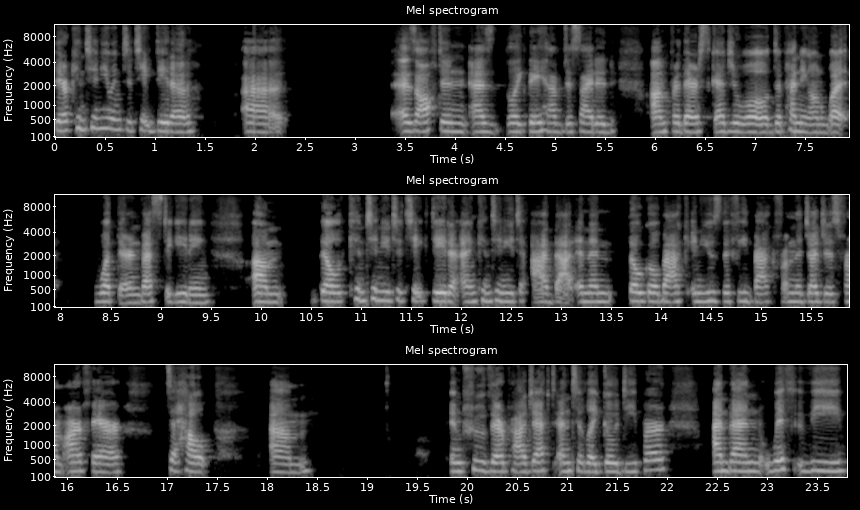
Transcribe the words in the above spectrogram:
they're continuing to take data uh, as often as like they have decided um, for their schedule, depending on what what they're investigating. Um, they'll continue to take data and continue to add that, and then they'll go back and use the feedback from the judges from our fair to help um, improve their project and to like go deeper and then with the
